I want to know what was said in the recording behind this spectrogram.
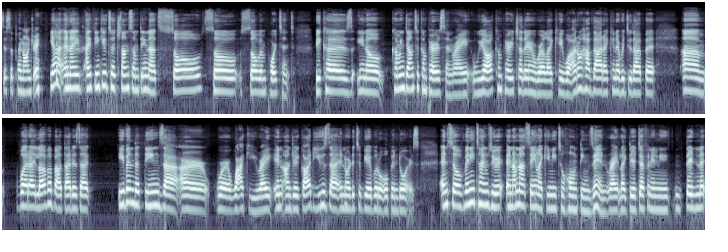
discipline Andre. Yeah, and I, I think you touched on something that's so, so, so important because, you know, coming down to comparison, right? We all compare each other and we're like, hey, well, I don't have that. I can never do that. But um, what I love about that is that even the things that are were wacky, right? In Andre, God used that in order to be able to open doors. And so many times you're, and I'm not saying like you need to hone things in, right? Like there definitely, there,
